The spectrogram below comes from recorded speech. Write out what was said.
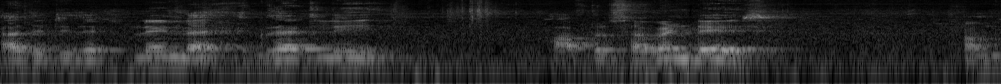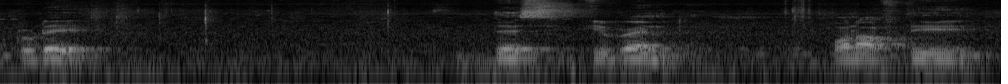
As it is explained, exactly after seven days from today, this event, one of the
